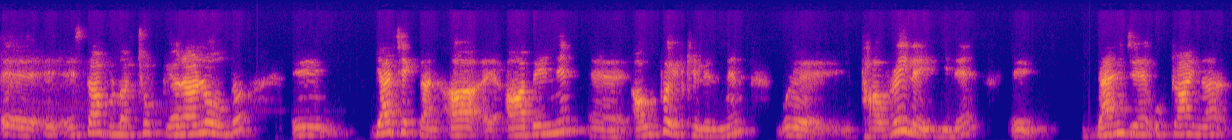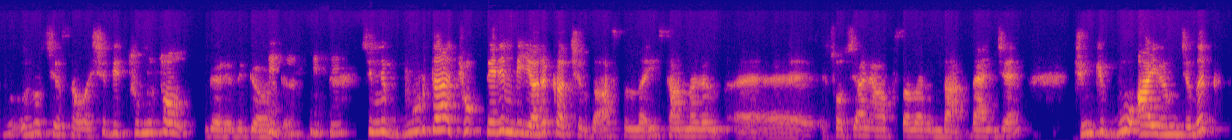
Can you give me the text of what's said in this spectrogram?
e, e, estağfurullah çok yararlı oldu. E, gerçekten AB'nin, e, Avrupa ülkelerinin e, tavrı ile ilgili e, bence Ukrayna-Rusya savaşı bir turnusol görevi gördü. Şimdi burada çok derin bir yarık açıldı aslında insanların e, sosyal hafızalarında bence. Çünkü bu ayrımcılık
